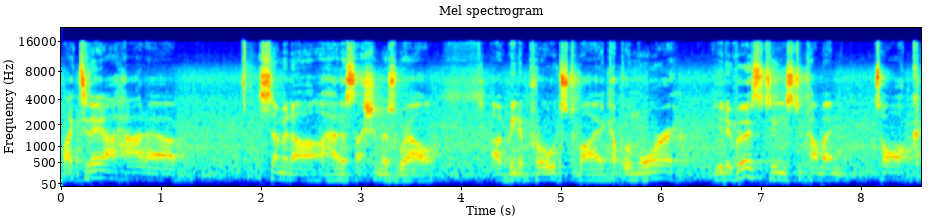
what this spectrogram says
Like today, I had a seminar, I had a session as well. I've been approached by a couple more universities to come and talk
